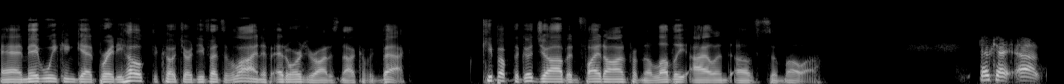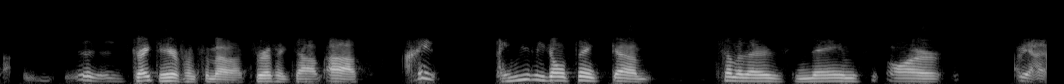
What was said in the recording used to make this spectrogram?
And maybe we can get Brady Hoke to coach our defensive line if Ed Orgeron is not coming back. Keep up the good job and fight on from the lovely island of Samoa. Okay, uh, great to hear from Samoa. Terrific job. Uh, I I really don't think um, some of those names are. I mean, I,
